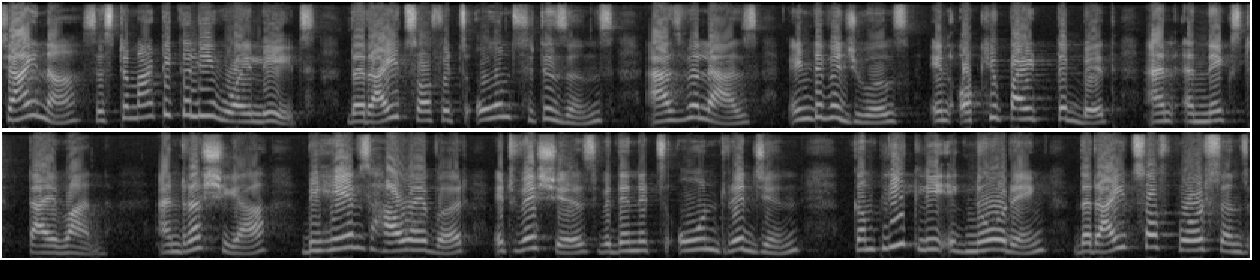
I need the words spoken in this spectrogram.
China systematically violates the rights of its own citizens as well as individuals in occupied Tibet and annexed Taiwan and Russia behaves however it wishes within its own region completely ignoring the rights of persons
